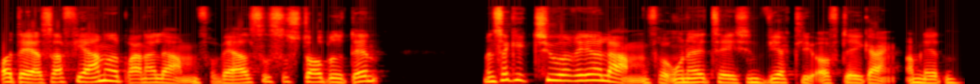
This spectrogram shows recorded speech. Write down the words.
Og da jeg så fjernede brandalarmen fra værelset, så stoppede den, men så gik tyverialarmen fra underetagen virkelig ofte i gang om natten.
